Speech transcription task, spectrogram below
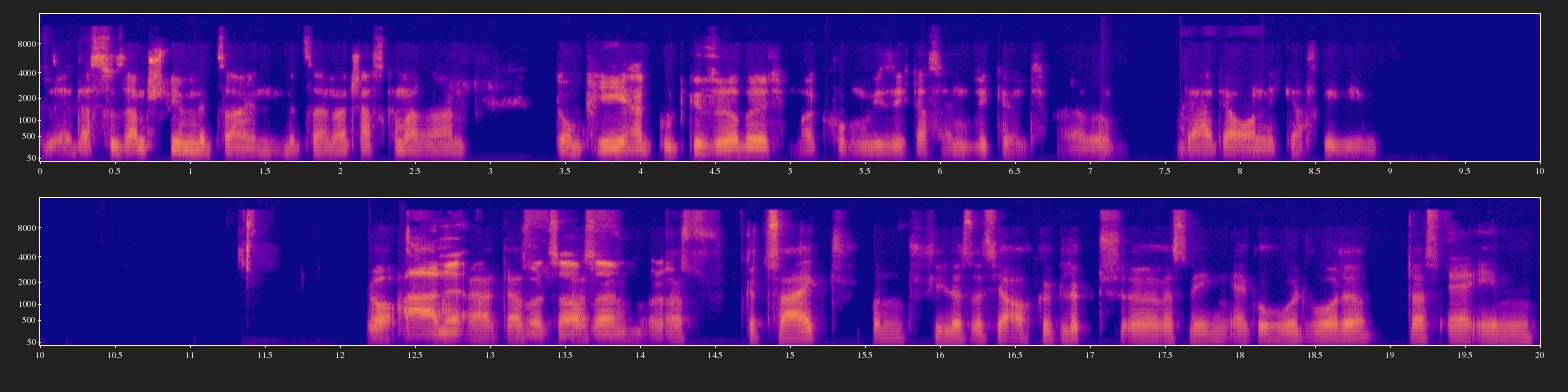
äh, das Zusammenspiel mit seinen, mit seinen Mannschaftskameraden. Dompe hat gut gewirbelt. Mal gucken, wie sich das entwickelt. Also, der hat ja ordentlich Gas gegeben. Ja, Arne, ja, das, du auch das, sagen? Oder? das gezeigt und vieles ist ja auch geglückt, äh, weswegen er geholt wurde, dass er eben,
